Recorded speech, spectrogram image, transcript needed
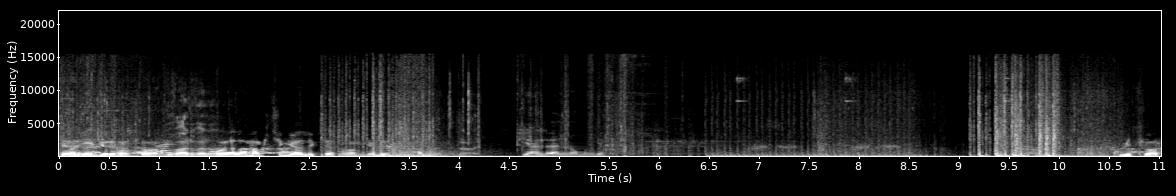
Geri dön geri dön Sova. Duvar var orada. Oyalamak için geldik de tamam geliyoruz. Omun. Geldi benimle Omun gel. Mit var.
